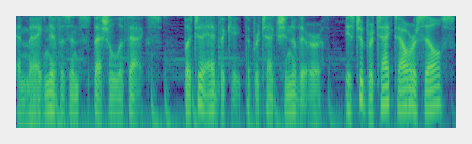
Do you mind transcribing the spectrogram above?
and magnificent special effects, but to advocate the protection of the earth, is to protect ourselves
